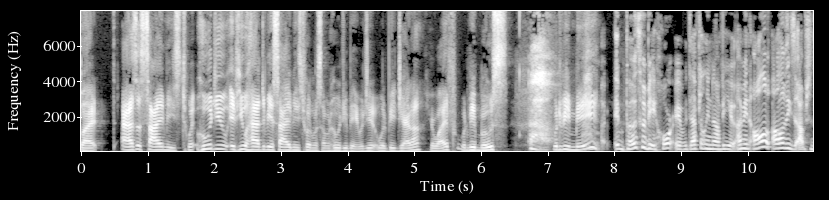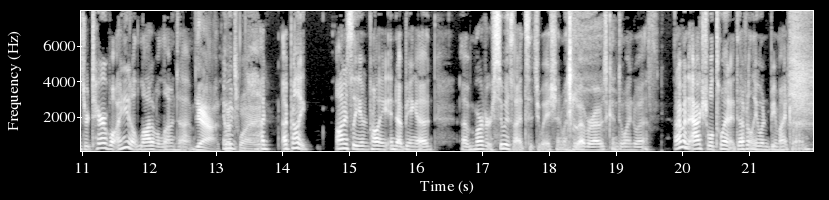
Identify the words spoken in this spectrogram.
but as a Siamese twin, who would you if you had to be a Siamese twin with someone? Who would you be? Would you would it be Jenna, your wife? Would it be Moose? would it be me? It both would be hor. It would definitely not be you. I mean, all all of these options are terrible. I need a lot of alone time. Yeah, It that's would- why. I'd, I'd probably, honestly, it would probably end up being a, a murder suicide situation with whoever I was conjoined with. I'm an actual twin. It definitely wouldn't be my twin.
